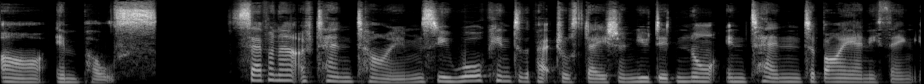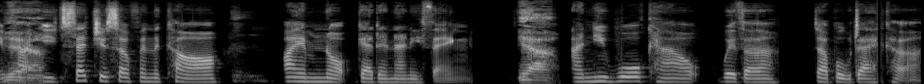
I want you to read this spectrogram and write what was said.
are impulse. Seven out of 10 times you walk into the petrol station, you did not intend to buy anything. In Yeah. fact, you said to yourself in the car, I am not getting anything Yeah. and you walk out with a double decker,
